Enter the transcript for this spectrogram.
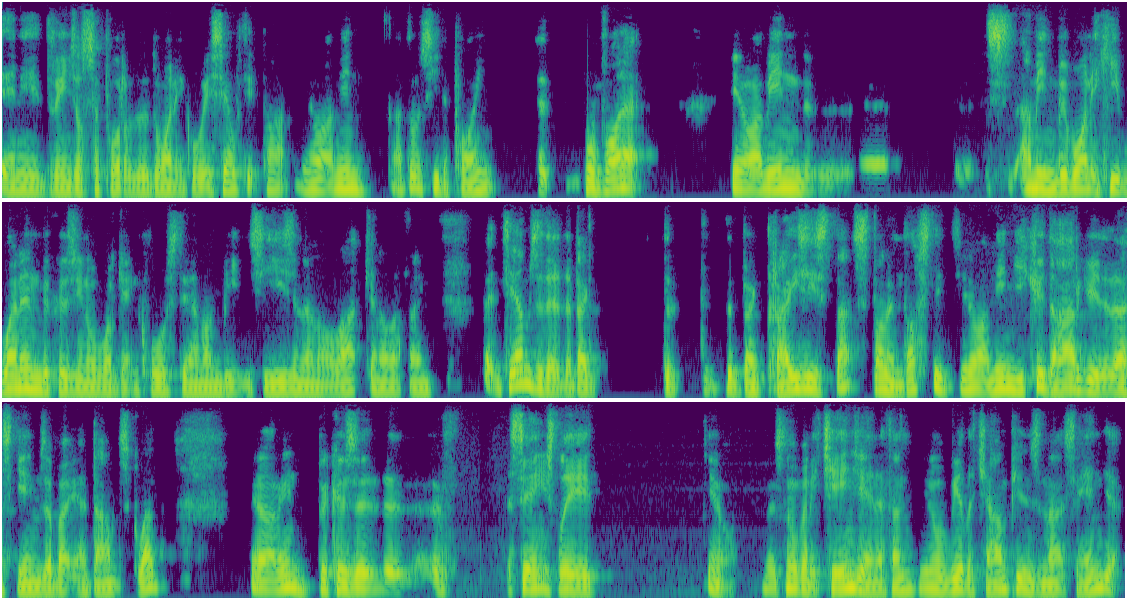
any Rangers supporter would want to go to Celtic Park. You know what I mean? I don't see the point. It, we've won it. You know I mean? I mean, we want to keep winning because you know we're getting close to an unbeaten season and all that kind of a thing. But in terms of the, the big the, the big prizes, that's done and dusted. You know what I mean? You could argue that this game's about a damp squib. You know what I mean? Because it, it, essentially, you know, it's not going to change anything. You know, we're the champions and that's the end of it.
